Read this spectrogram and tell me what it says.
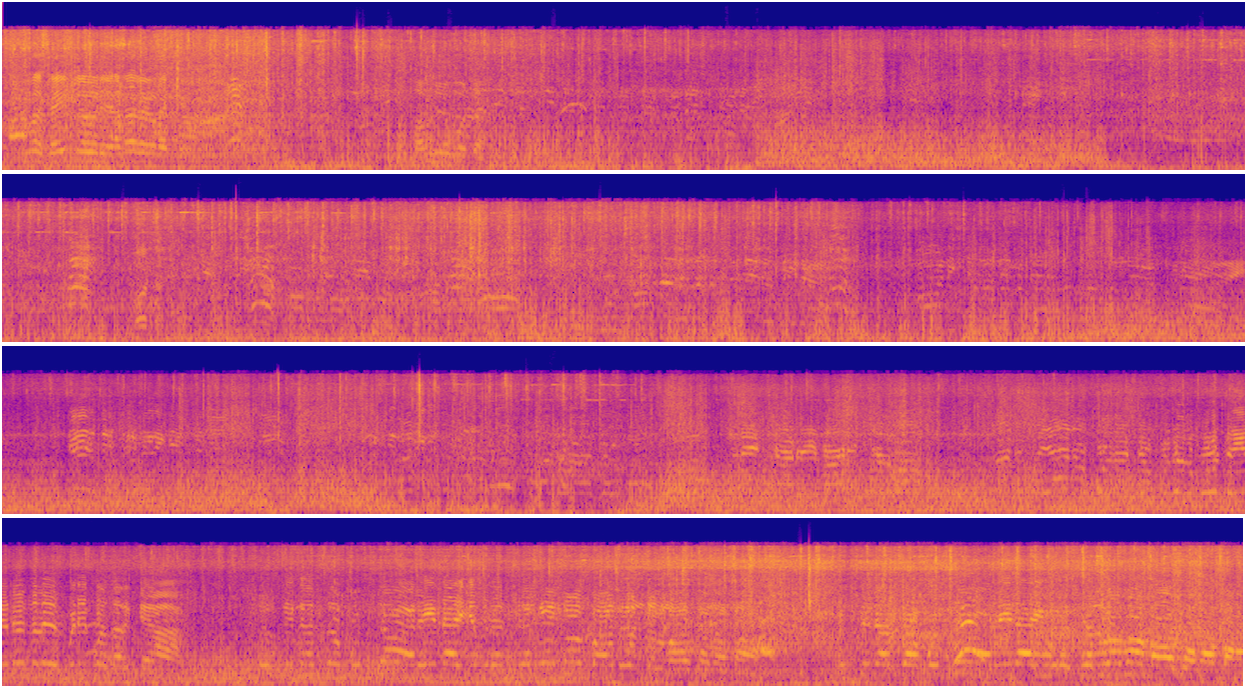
நம்ம சைட்டில் ஒரு இடம் கிடக்கு. அப்படியே போட்டேன். இடங்களை பிடிப்பதற்கு? சுத்தினத்த முத்தா அரியநாயகிபுரம் செல்வமா பாடுவங்கள் மாசனமா சுத்தினத்த முத்தா அரியநாயகிபுரம் செல்வமா மாசனமா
